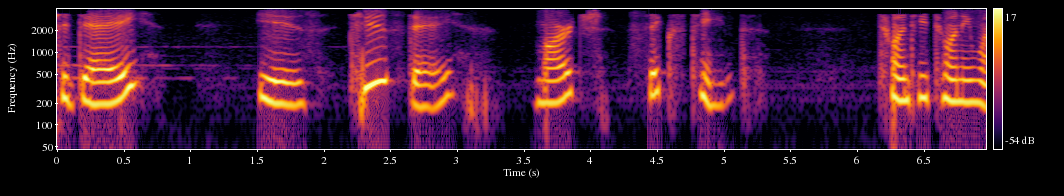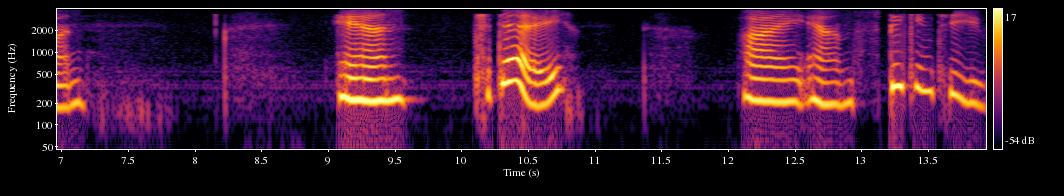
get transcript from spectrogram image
Today is Tuesday, March 16th, 2021. And today I am speaking to you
